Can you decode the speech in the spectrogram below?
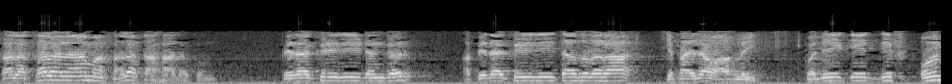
خلق لنا ما خلق حالکم پیدا کړی دی ډنګر ا پیدا کړی دی تاسو لرا چې فائدہ واغلی پدې کې دفعن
